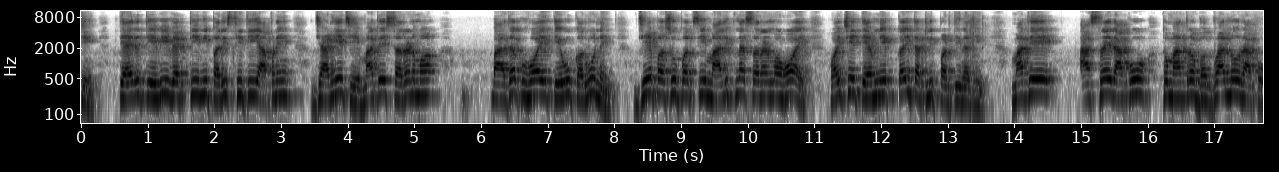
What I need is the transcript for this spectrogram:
છે, ત્યારે તેવી વ્યક્તિની પરિસ્થિતિ આપણે જાણીએ છીએ. માટે શરણમાં બાધક હોય તેવું કરવું નહીં. જે પશુ પક્ષી માલિકના શરણમાં હોય હોય છે તેમને કંઈ તકલીફ પડતી નથી. માટે આશ્રય રાખો તો માત્ર ભગવાનનો રાખો.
